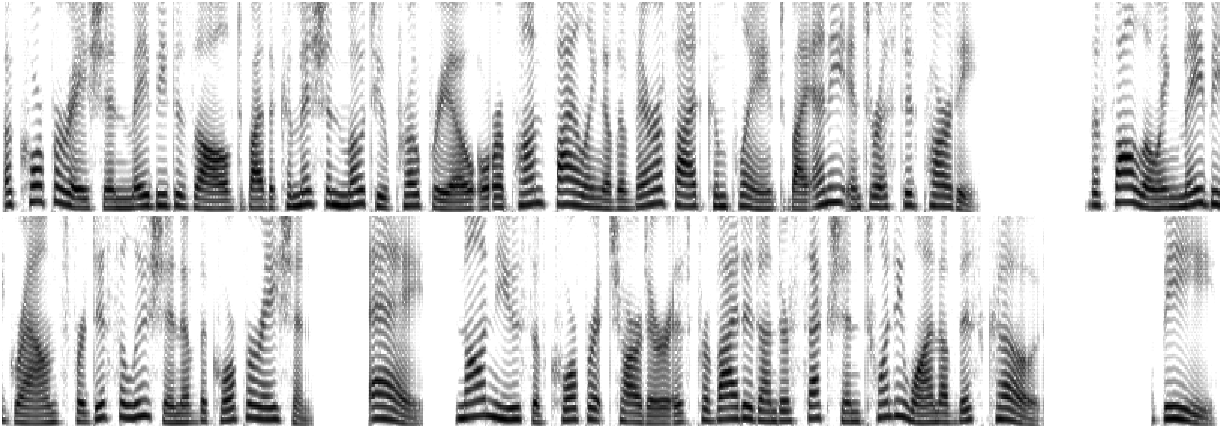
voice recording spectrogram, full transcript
A corporation may be dissolved by the Commission motu proprio or upon filing of a verified complaint by any interested party. The following may be grounds for dissolution of the corporation. A. Non-use of corporate charter is provided under Section 21 of this code. B.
